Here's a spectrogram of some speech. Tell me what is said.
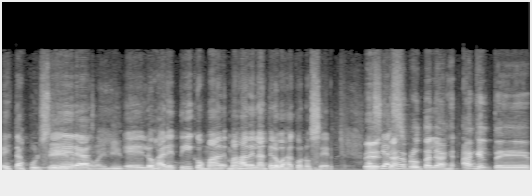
estas pulseras, eh, los areticos, más, más adelante lo vas a conocer. Eh, déjame preguntarle a Ángel, Ángel, ¿te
